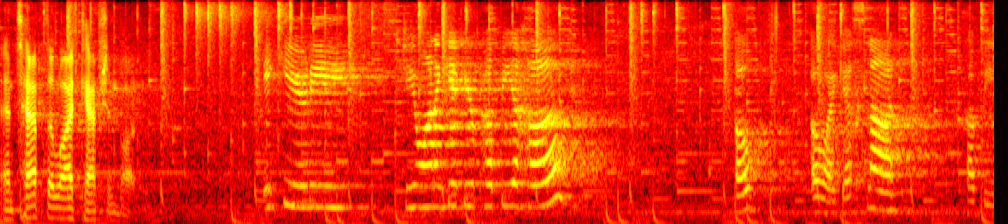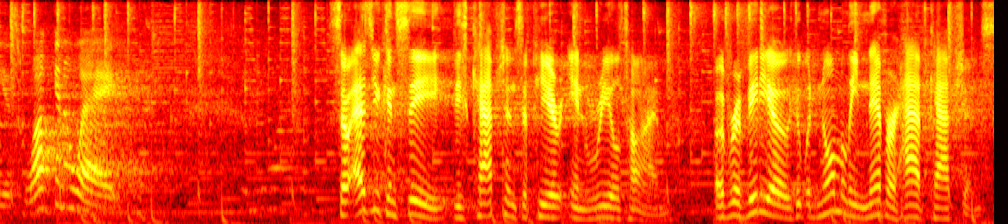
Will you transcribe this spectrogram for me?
and tap the live caption button. Hey cutie, do you want to give your puppy a hug? Oh, oh, I guess not. Puppy is walking away. So as you can see, these captions appear in real time over a video that would normally never have captions.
